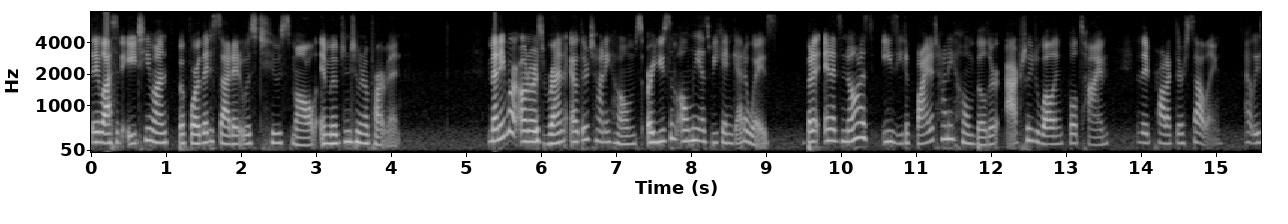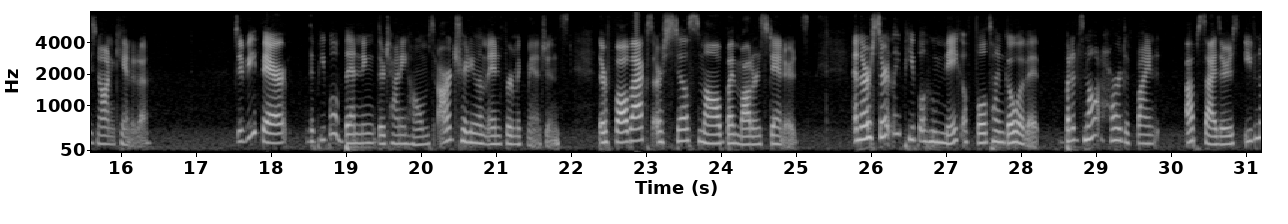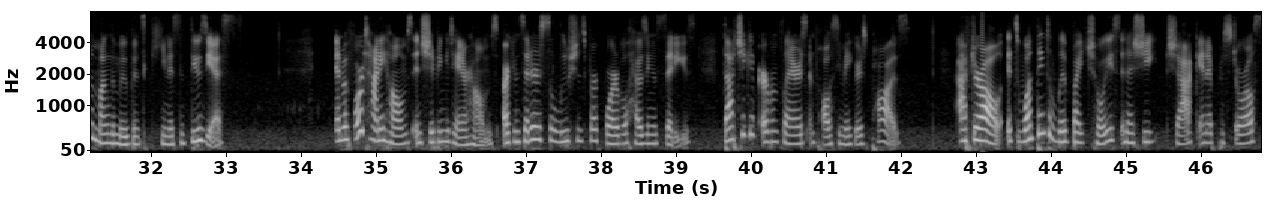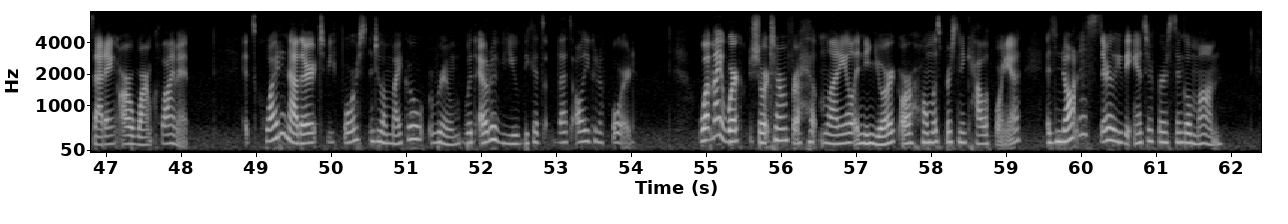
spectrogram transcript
They lasted 18 months before they decided it was too small and moved into an apartment. Many more owners rent out their tiny homes or use them only as weekend getaways. But it, and it's not as easy to find a tiny home builder actually dwelling full time in the product they're selling, at least not in Canada. To be fair, the people abandoning their tiny homes aren't trading them in for McMansions. Their fallbacks are still small by modern standards. And there are certainly people who make a full time go of it, but it's not hard to find upsizers even among the movement's keenest enthusiasts. And before tiny homes and shipping container homes are considered solutions for affordable housing in cities, that should give urban planners and policymakers pause. After all, it's one thing to live by choice in a chic shack in a pastoral setting or a warm climate. It's quite another to be forced into a micro room without a view because that's all you can afford. What might work short term for a millennial in New York or a homeless person in California is not necessarily the answer for a single mom.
